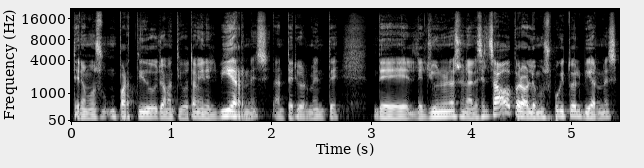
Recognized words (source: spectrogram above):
tenemos un partido llamativo también el viernes, anteriormente del, del Junior Nacional es el sábado, pero hablemos un poquito del viernes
